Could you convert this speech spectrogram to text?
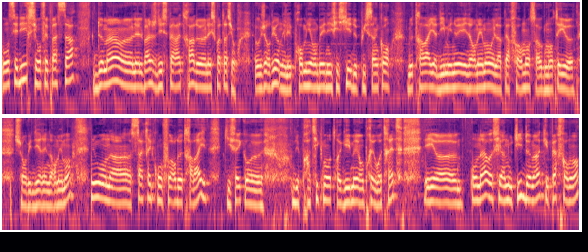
On s'est dit si on fait pas ça, demain euh, l'élevage disparaîtra de l'exploitation. Aujourd'hui, on est les premiers à en bénéficier depuis 5 ans. Le travail a diminué énormément et la performance a augmenté, euh, j'ai envie de dire, énormément. Nous, on a un sacré confort de travail qui fait qu'on est pratiquement entre guillemets en pré-retraite et euh, on a aussi un outil demain qui est performant,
